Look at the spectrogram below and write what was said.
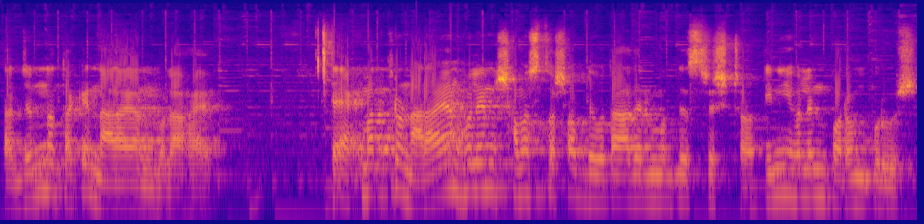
তার জন্য তাকে নারায়ণ বলা হয়। একমাত্র নারায়ণ হলেন সমস্ত সব দেবতাদের মধ্যে শ্রেষ্ঠ। তিনি হলেন পরম পুরুষ।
